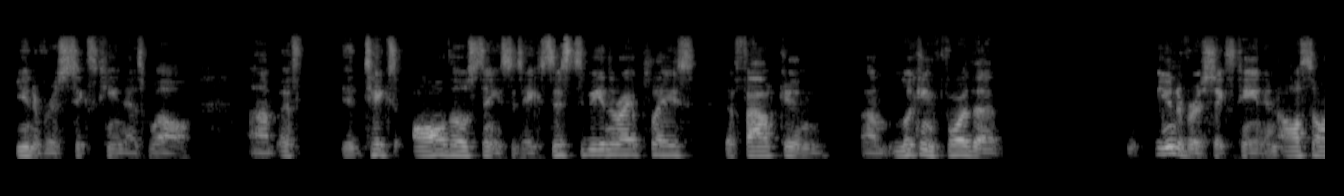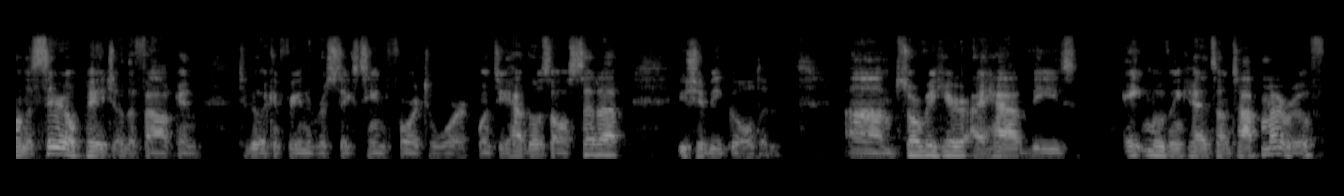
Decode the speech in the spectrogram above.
Universe 16 as well. Um, if it takes all those things, it takes this to be in the right place, the Falcon um, looking for the Universe 16, and also on the serial page of the Falcon to be looking for Universe 16 for it to work. Once you have those all set up, you should be golden. Um, so over here, I have these eight moving heads on top of my roof.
